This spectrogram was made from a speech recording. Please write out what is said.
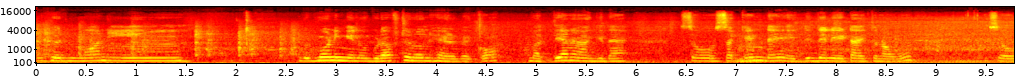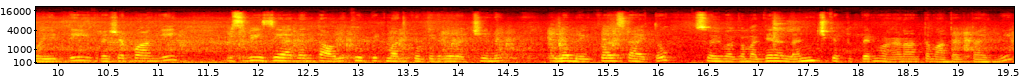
Good morning good morning ಏನು? Good afternoon ಹೇಳಬೇಕು. ಮಧ್ಯಾಹ್ನ ಆಗಿದೆ. ಸೊ ಸೆಕೆಂಡ್ ಡೇ ಎದ್ದಿದ್ದೆ ಲೇಟ್ ಆಯಿತು ನಾವು. ಸೊ ಎದ್ದು ಫ್ರೆಶಪ್ ಆಗಿ ಬಿಸಿ ಬಿಸಿ ಆದಂಥ ಅವಲಕ್ಕಿ ಉಪ್ಪಿಟ್ಟು ಮಾಡಿಕೊಟ್ಟಿದ್ರು ರಚ್ಚಿನಿ ಎಲ್ಲ ಬ್ರೇಕ್ಫಾಸ್ಟ್ ಆಯಿತು. ಸೊ ಇವಾಗ ಮಧ್ಯಾಹ್ನ ಲಂಚ್ಗೆ ಪ್ರಿಪೇರ್ ಮಾಡೋಣ ಅಂತ ಮಾತಾಡ್ತಾ ಇದ್ವಿ.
